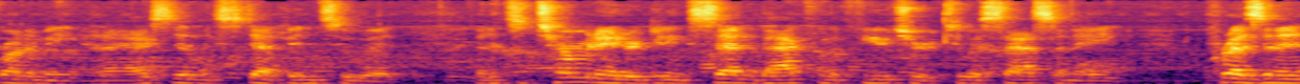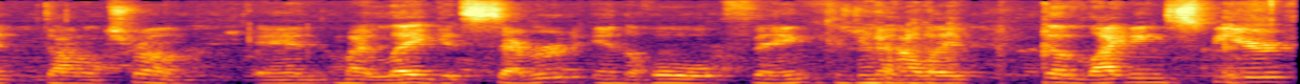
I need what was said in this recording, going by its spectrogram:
front of me, and I accidentally step into it, and it's a Terminator getting sent back from the future to assassinate President Donald Trump, and my leg gets severed in the whole thing because you know how like. The lightning spear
